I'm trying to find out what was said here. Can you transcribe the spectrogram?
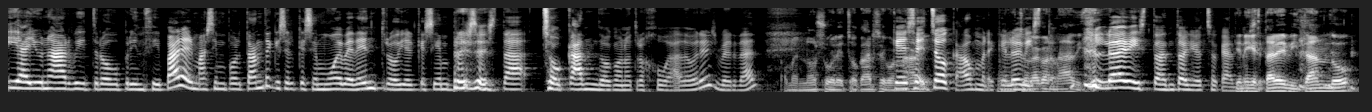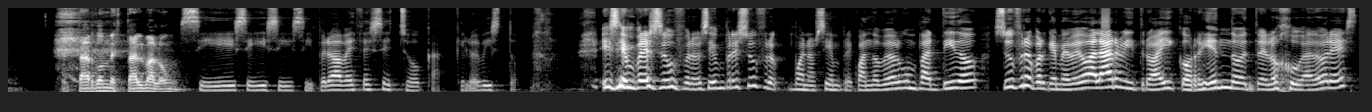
Y hay un árbitro principal, el más importante, que es el que se mueve dentro y el que siempre se está chocando con otros jugadores, ¿verdad? Hombre, no suele chocarse con que nadie. se choca, hombre, que No lo he visto. con nadie. lo he visto, Antonio, chocando. Tiene que estar evitando estar donde está el balón. Sí, sí, sí, sí, pero a veces se choca, que lo he visto. Y siempre sufro, siempre sufro. Bueno, siempre, cuando veo algún partido, sufro porque me veo al árbitro ahí corriendo entre los jugadores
